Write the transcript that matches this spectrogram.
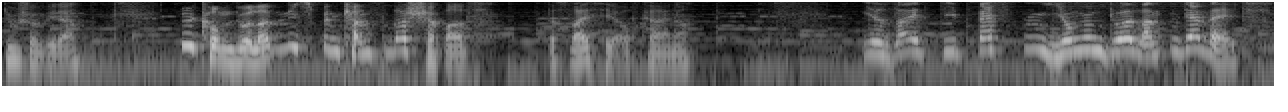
Du schon wieder. Willkommen, Duellanten. Ich bin Kanzler Shepard. Das weiß hier auch keiner. Ihr seid die besten jungen Duellanten der Welt.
